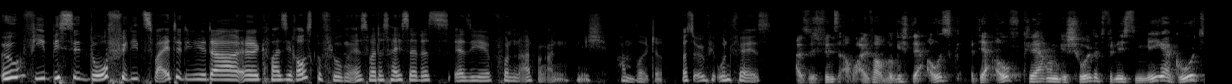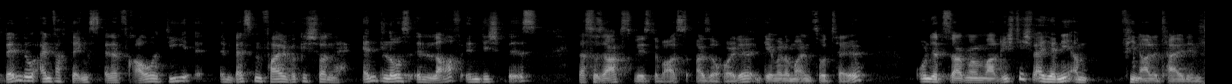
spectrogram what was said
irgendwie ein bisschen doof für die zweite, die da äh, quasi rausgeflogen ist, weil das heißt ja, dass er sie von Anfang an nicht haben wollte, was irgendwie unfair ist. Also ich finde es auch einfach wirklich der, Aus der Aufklärung geschuldet, finde ich es mega gut, wenn du einfach denkst, eine Frau, die im besten Fall wirklich schon endlos in Love in dich bist, dass du sagst, weißt du was, also heute gehen wir doch mal ins Hotel und jetzt sagen wir mal richtig, wer hier nie am Finale teilnimmt.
